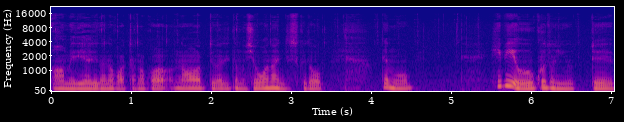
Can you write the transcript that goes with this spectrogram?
ああメディアリがなかったのかなって言われてもしょうがないんですけどでも日々を追うことによって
